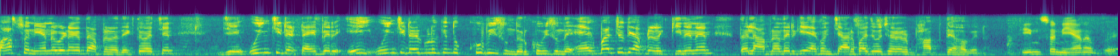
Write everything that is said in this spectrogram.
পাঁচশো নিরানব্বই টাকাতে আপনারা দেখতে পাচ্ছেন যে উইনচিটার টাইপের এই উইনচিটারগুলো কিন্তু খুবই সুন্দর খুবই সুন্দর। একবার যদি আপনারা কিনে নেন, তাহলে আপনাদেরকে এখন চার পাঁচ বছর আর ভাবতে হবে না। তিনশো নিরানব্বই।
